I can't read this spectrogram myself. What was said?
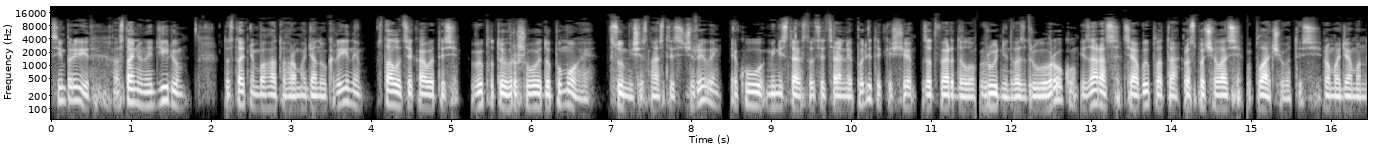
Всім привіт! Останню неділю достатньо багато громадян України стало цікавитись виплатою грошової допомоги в сумі 16 тисяч гривень, яку Міністерство соціальної політики ще затвердило в грудні 2022 року. І зараз ця виплата розпочалась виплачуватись громадянам,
